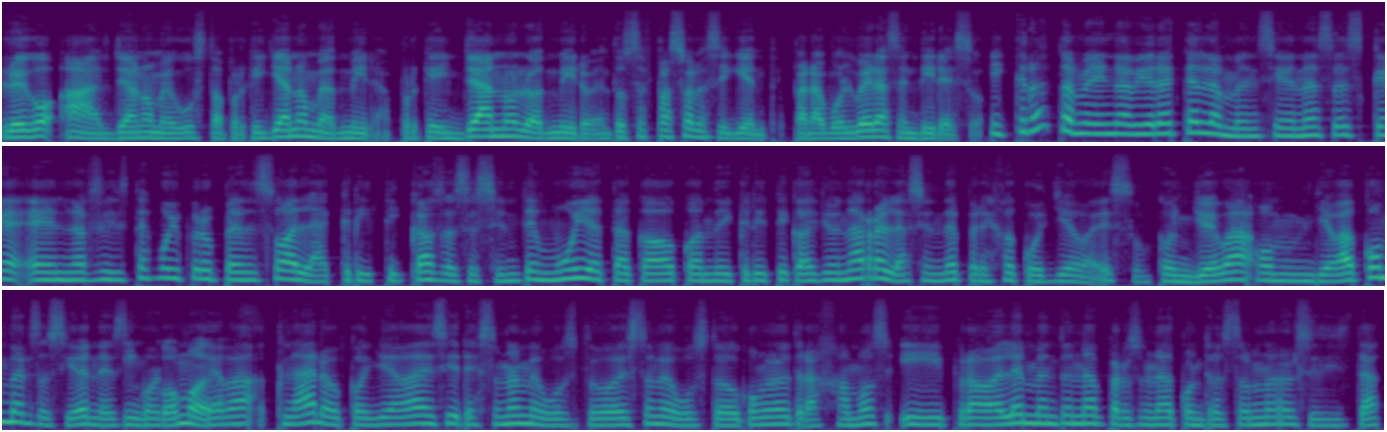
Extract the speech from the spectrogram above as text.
Luego, ah, ya no me gusta porque ya no me admira, porque ya no lo admiro. Entonces paso a la siguiente para volver a sentir eso. Y creo también, Gabriela, que lo mencionas, es que el narcisista es muy propenso a la crítica, o sea, se siente muy atacado cuando hay crítica y una relación de pareja conlleva eso. Conlleva, conlleva conversaciones. Conlleva, claro, conlleva decir, esto no me gustó, esto me gustó, cómo lo trabajamos. Y probablemente una persona con trastorno narcisista,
